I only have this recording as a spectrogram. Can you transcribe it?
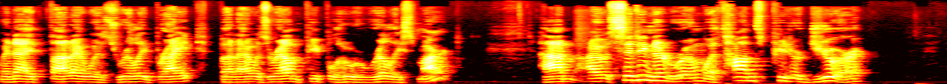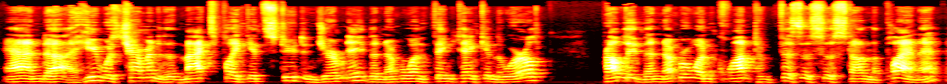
when I thought I was really bright, but I was around people who were really smart. Um, I was sitting in a room with Hans Peter Dürr, and uh, he was chairman of the Max Planck Institute in Germany, the number one think tank in the world, probably the number one quantum physicist on the planet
